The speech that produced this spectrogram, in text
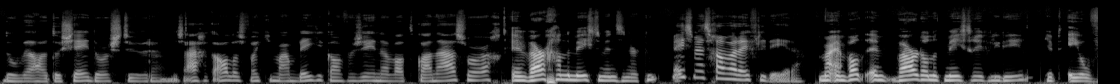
doen wel het dossier doorsturen. Dus eigenlijk alles wat je maar een beetje kan verzinnen wat qua nazorg. En waar gaan de meeste mensen naartoe? De meeste mensen gaan we revalideren. Maar en, wat, en waar dan het meest revalideren? Je hebt EOV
